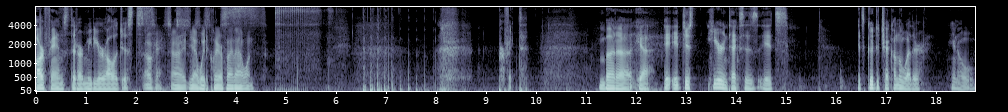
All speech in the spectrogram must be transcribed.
our fans that are meteorologists. Okay. All right. Yeah. Way to clarify that one. Perfect. But uh, yeah, it, it just here in Texas, it's it's good to check on the weather. You know,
